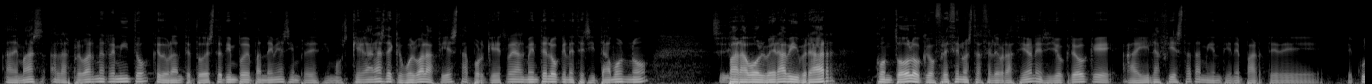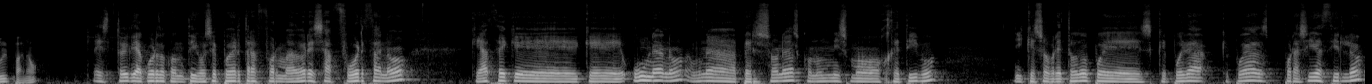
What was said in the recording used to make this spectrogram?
además a las pruebas me remito que durante todo este tiempo de pandemia siempre decimos, qué ganas de que vuelva la fiesta, porque es realmente lo que necesitamos, ¿no? Para volver a vibrar con todo lo que ofrecen nuestras celebraciones. Y yo creo que ahí la fiesta también tiene parte de, culpa, ¿no? Estoy de acuerdo contigo, ese poder transformador, esa fuerza, ¿no? Que hace que, una, ¿no? Una personas con un mismo objetivo y que sobre todo pues que pueda que puedas por así decirlo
